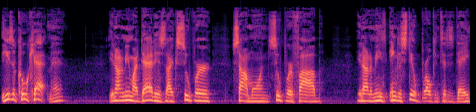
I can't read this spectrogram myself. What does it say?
he's a cool cat, man. You know what I mean? My dad is like super Samoan, super fob. You know what I mean? English still broken to this day.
